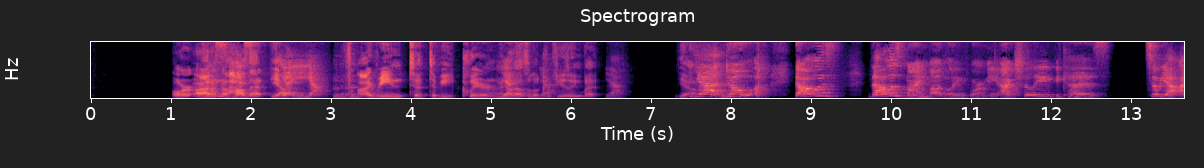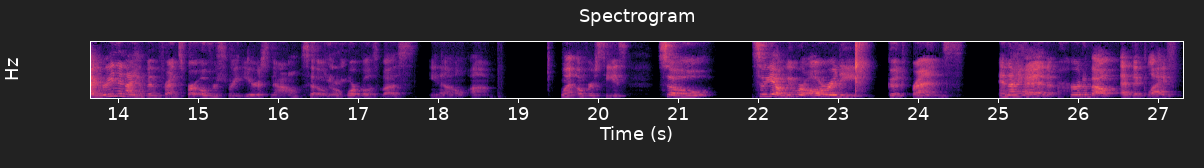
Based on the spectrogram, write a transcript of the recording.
Or, or I don't Yes, know how that yeah. Yeah, yeah, yeah. Mhm. Irene to to be clear. I know that was a little yeah. confusing, but Yeah. yeah. Yeah, no, that was that was mind-boggling for me actually because so yeah, Irene and I have been friends for over three years now. So Yeah. before both of us, you know, um, went overseas. So so yeah, we were already good friends, and I had heard about Epic Life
